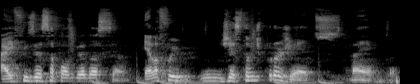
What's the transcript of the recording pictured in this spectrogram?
Aí fiz essa pós-graduação. Ela foi em gestão de projetos na época,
